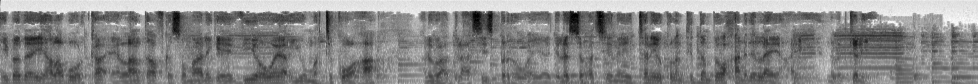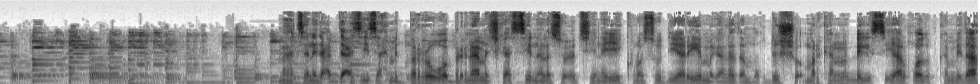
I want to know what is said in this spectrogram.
hibada iyo halabuurka ee laanta afka soomaaliga ee v o a ayuu marti ku ahaa anigoo cabdilcasiis barrow ayaa idila socodsiinayay tan iyo kulanti dambe waxaan idin leeyahay nabadgelyo. Mahadsanid cabdicasiis axmed barrow oo barnaamijkaasi nala socodsiinayay kuna soo diyaariyey magaalada muqdisho. Markaana dhegeystayaal qodob ka mid ah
